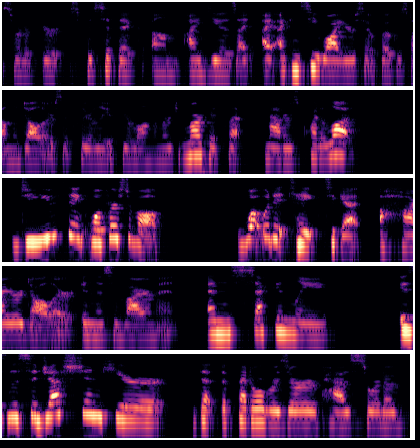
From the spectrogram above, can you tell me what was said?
sort of your specific um, ideas, I, I, I can see why you're so focused on the dollar. So clearly, if you're long emerging markets, that matters quite a lot. Do you think? Well, first of all, what would it take to get a higher dollar in this environment? And secondly, is the suggestion here that the Federal Reserve has sort of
